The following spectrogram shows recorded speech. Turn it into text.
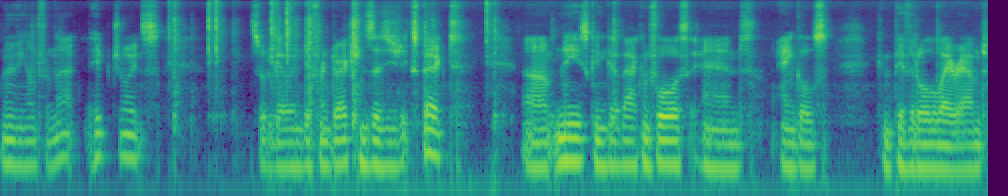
Moving on from that, hip joints sort of go in different directions as you'd expect. Um, knees can go back and forth and ankles can pivot all the way around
